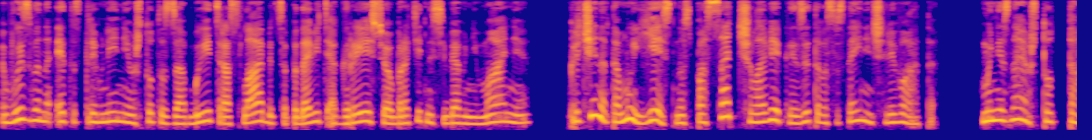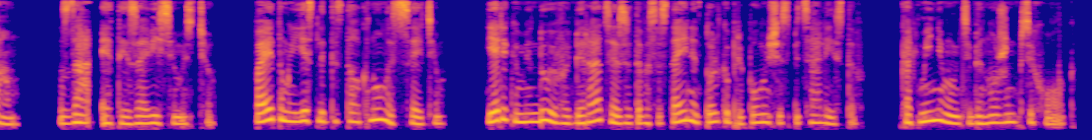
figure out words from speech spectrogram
Вызвано это стремлением что-то забыть, расслабиться, подавить агрессию, обратить на себя внимание. Причина тому есть, но спасать человека из этого состояния чревато. Мы не знаем, что там, за этой зависимостью. Поэтому, если ты столкнулась с этим, я рекомендую выбираться из этого состояния только при помощи специалистов. Как минимум, тебе нужен психолог.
